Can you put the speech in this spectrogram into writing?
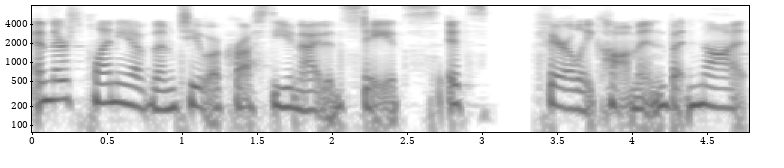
And there's plenty of them too across the United States. It's fairly common, but not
